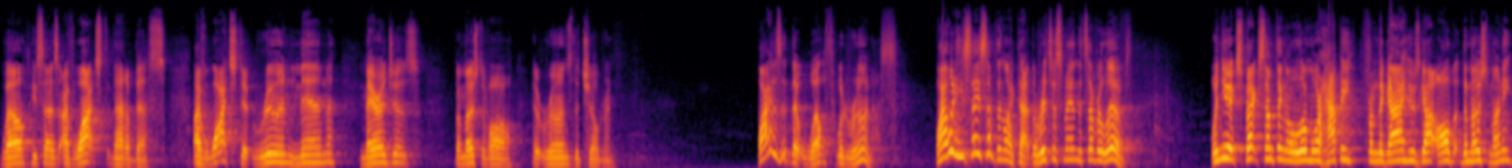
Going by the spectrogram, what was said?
Well, he says, I've watched that abyss. I've watched it ruin men, marriages, but most of all, it ruins the children. Why is it that wealth would ruin us? Why would he say something like that? The richest man that's ever lived. Wouldn't you expect something a little more happy from the guy who's got all the most money?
